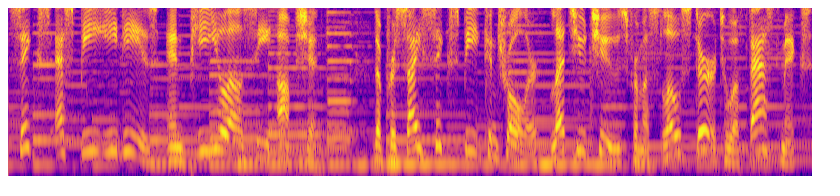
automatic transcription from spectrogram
6 SPEDs and PULC option. The Precise 6-speed controller lets you choose from a slow stir to a fast mix,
